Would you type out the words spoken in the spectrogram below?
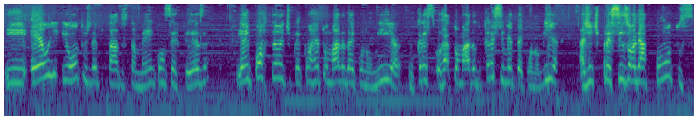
E eu e, e outros deputados também, com certeza. E é importante, porque com a retomada da economia, o cres, a retomada do crescimento da economia, a gente precisa olhar pontos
